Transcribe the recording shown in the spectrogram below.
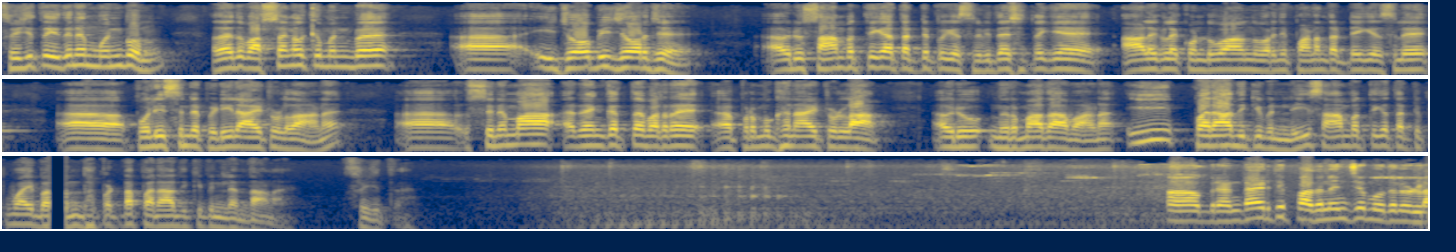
ശ്രീജിത്ത് ഇതിനു മുൻപും അതായത് വർഷങ്ങൾക്ക് മുൻപ് ഈ ജോബി ജോർജ് ഒരു സാമ്പത്തിക തട്ടിപ്പ് കേസിൽ വിദേശത്തേക്ക് ആളുകളെ കൊണ്ടുപോകാമെന്ന് പറഞ്ഞ് പണം തട്ടിയ കേസിൽ പോലീസിന്റെ പിടിയിലായിട്ടുള്ളതാണ്. സിനിമാ രംഗത്ത് വളരെ പ്രമുഖനായിട്ടുള്ള ഒരു നിർമ്മാതാവാണ്. ഈ പരാതിക്ക് പിന്നിൽ ഈ സാമ്പത്തിക തട്ടിപ്പുമായി ബന്ധപ്പെട്ട പരാതിക്ക് പിന്നിൽ എന്താണ് ശ്രീജിത്ത്? രണ്ടായിരത്തി പതിനഞ്ച് മുതലുള്ള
